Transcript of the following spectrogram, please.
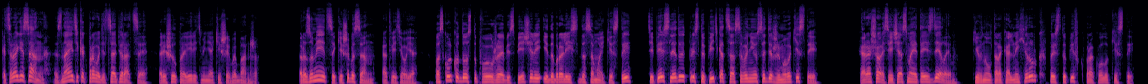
«Кацураги-сан, знаете, как проводится операция?» — решил проверить меня Кишибе Банджо. «Разумеется, Кишибе-сан», — ответил я. «Поскольку доступ вы уже обеспечили и добрались до самой кисты, теперь следует приступить к отсасыванию содержимого кисты». «Хорошо, сейчас мы это и сделаем», — кивнул таракальный хирург, приступив к проколу кисты.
